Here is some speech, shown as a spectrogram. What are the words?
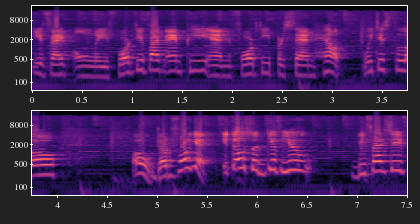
effect only 45 MP and 40% health, which is low. Oh, don't forget, it also gives you defensive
